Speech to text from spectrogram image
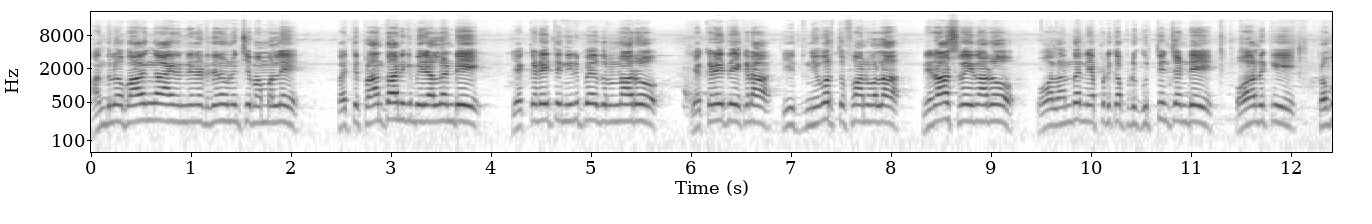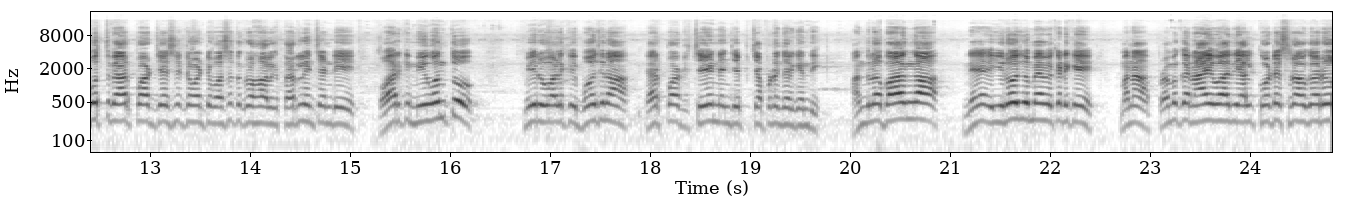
అందులో భాగంగా ఆయన నిన్నటి దినం నుంచి మమ్మల్ని ప్రతి ప్రాంతానికి మీరు వెళ్ళండి. ఎక్కడైతే నిరుపేదలు ఉన్నారో ఎక్కడైతే ఇక్కడ ఈ నివర్ తుఫాన్ వల్ల నిరాశలైనారో వాళ్ళందరినీ ఎప్పటికప్పుడు గుర్తించండి. వారికి ప్రభుత్వం ఏర్పాటు చేసినటువంటి వసతి గృహాలకు తరలించండి. వారికి మీ వంతు మీరు వాళ్ళకి భోజన ఏర్పాట్లు చేయండి అని చెప్పి చెప్పడం జరిగింది. అందులో భాగంగా నే ఈరోజు మేము ఇక్కడికి మన ప్రముఖ న్యాయవాది ఎల్. కోటేశ్వరరావు గారు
